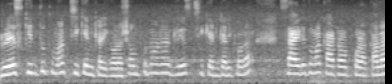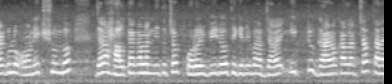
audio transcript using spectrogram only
ড্রেস কিন্তু তোমার চিকেন কারি করা। সম্পূর্ণটা ড্রেস চিকেন কারি। করা সাইডে তোমার কাট আউট করা। কালারগুলো অনেক সুন্দর। যারা হালকা কালার নিতে চাও, পরের ভিডিও থেকে নেবা। আর যারা একটু গাঢ় কালার চাও, তারা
